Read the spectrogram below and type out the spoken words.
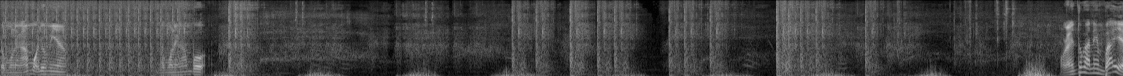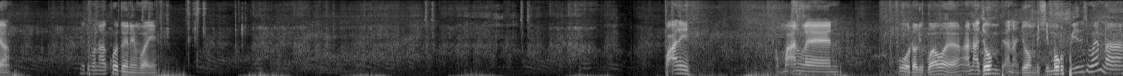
Udah mulai ngamuk zombinya udah mulai ngambuk orang itu nggak nembak ya? Ini cuma aku tuh yang nembaknya apa nih. Amaan len. Oh dari bawah ya. Anak zombie anak zombie si Murphy itu mana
